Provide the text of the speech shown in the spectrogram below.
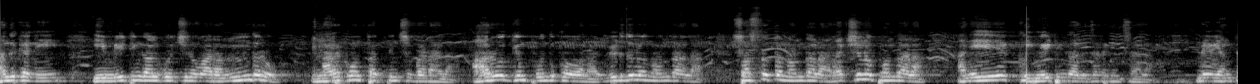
అందుకని ఈ మీటింగ్ హాల్కి వచ్చిన వారందరూ నరకం తప్పించబడాలా ఆరోగ్యం పొందుకోవాలా విడుదల నొందాలా స్వస్థత నొందాలా రక్షణ పొందాలా అనేక మీటింగ్ హాల్ జరిగించాలా. మేము ఎంత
